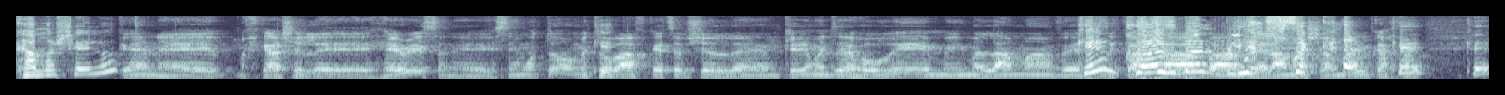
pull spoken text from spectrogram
כמה שאלות? כן, מחקר של הריס, אני אשים אותו, מטורף, כן. קצב של, מכירים את זה, הורים, אמא למה, ואיך כן, זה ככה, כן, כל הזמן, בלי הפסקה, ולמה השמיים ככה. כן. כן.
